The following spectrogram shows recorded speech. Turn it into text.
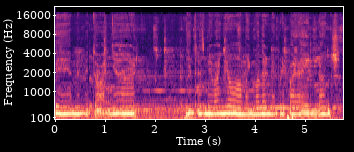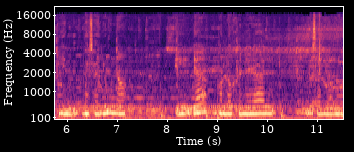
eh, me meto a bañar. Mientras me baño, my mother me prepara el lunch y el desayuno. Y ya, por lo general, desayuno,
